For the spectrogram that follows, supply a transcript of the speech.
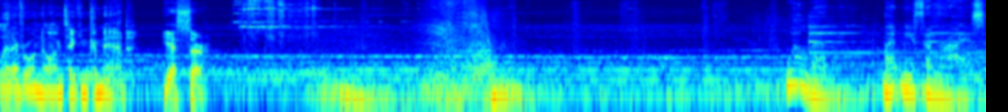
let everyone know I'm taking command. Yes, sir. Well then, let me summarize.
